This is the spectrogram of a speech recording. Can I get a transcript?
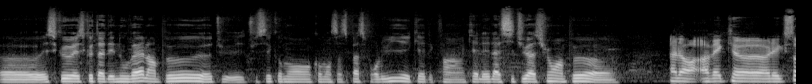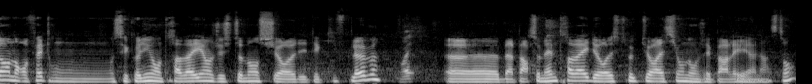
Euh, est-ce que est-ce que tu as des nouvelles un peu? Tu, tu sais comment comment ça se passe pour lui et quelle, enfin, quelle est la situation un peu euh, Alors avec euh, Alexandre, en fait, on, on s'est connus en travaillant justement sur euh, Detective Club, Ouais. euh, bah, par ce même travail de restructuration dont j'ai parlé à l'instant.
